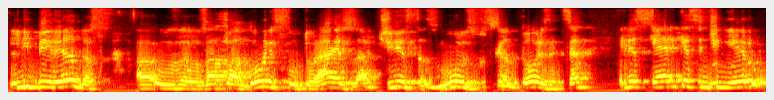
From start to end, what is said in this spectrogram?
liberando as, os, os atuadores culturais, os artistas, músicos, cantores, etc. Eles querem que esse dinheiro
